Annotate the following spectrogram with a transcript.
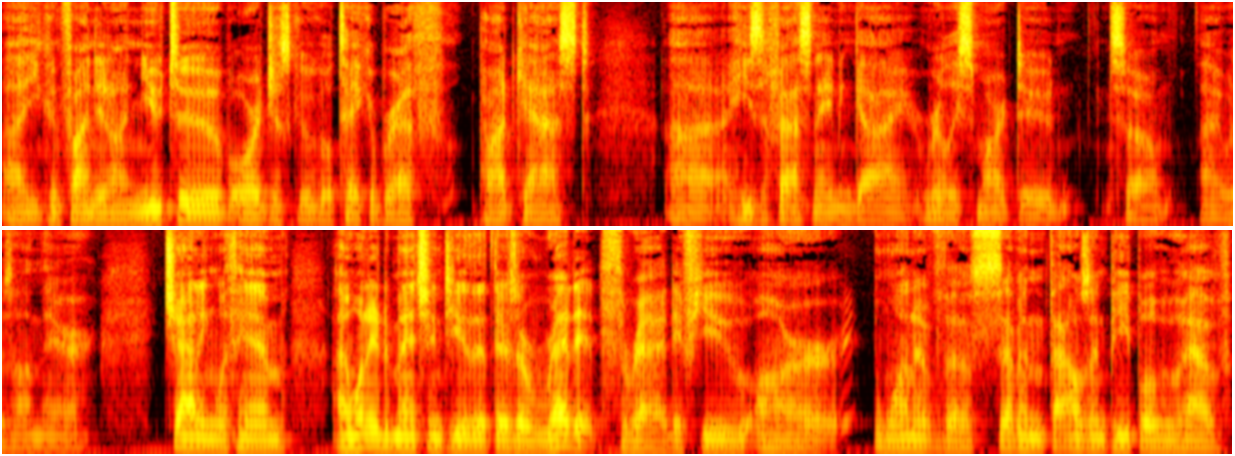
Uh, you can find it on YouTube or just Google Take a Breath podcast. Uh, he's a fascinating guy, really smart dude. So I was on there chatting with him. I wanted to mention to you that there's a Reddit thread. If you are one of the 7,000 people who have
